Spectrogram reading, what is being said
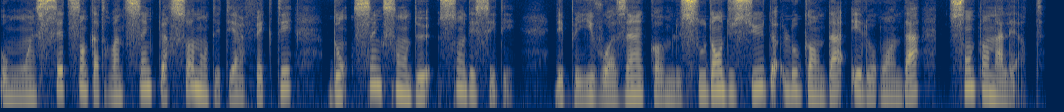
au moins 785 personnes ont été affectées, dont 502 sont décédées. Des pays voisins comme le Soudan du Sud, l'Ouganda et le Rwanda sont en alerte.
